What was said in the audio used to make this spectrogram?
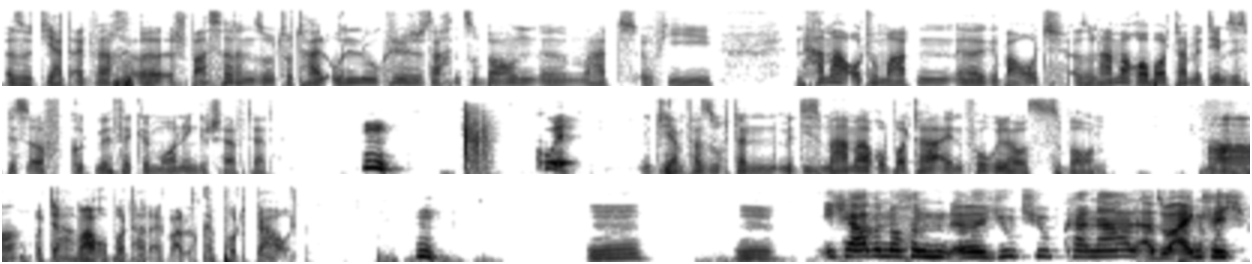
Also die hat einfach äh, Spaß daran, so total unlogische Sachen zu bauen. Ähm, hat irgendwie einen Hammerautomaten äh, gebaut, also einen Hammerroboter, mit dem sie es bis auf Good Mythical Morning geschafft hat. Hm. Cool. Und die haben versucht dann mit diesem Hammerroboter ein Vogelhaus zu bauen. Ah. Und der Hammerroboter hat einfach alles kaputt gehauen. Mm, mm. Ich habe noch einen äh, YouTube-Kanal. Also eigentlich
